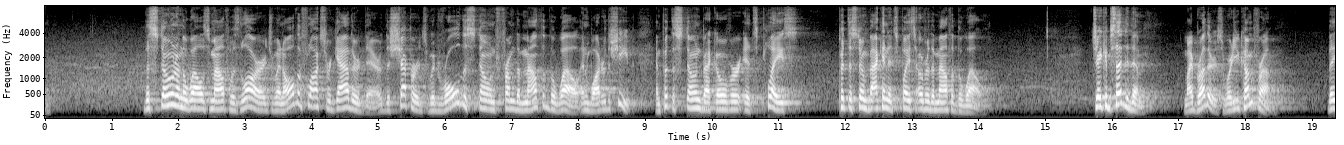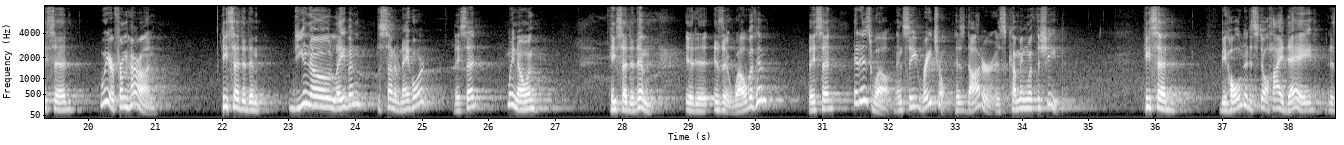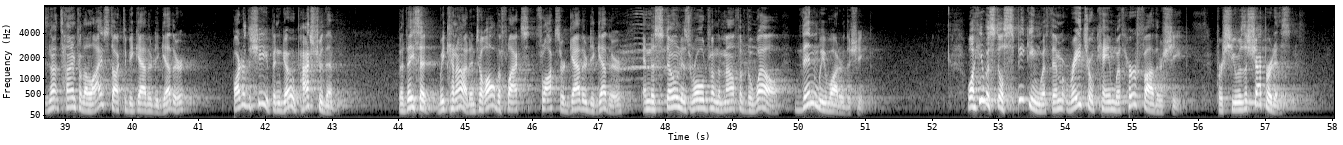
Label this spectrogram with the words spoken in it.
The stone on the well's mouth was large. When all the flocks were gathered there, the shepherds would roll the stone from the mouth of the well and water the sheep, and put the stone back over its place, put the stone back in its place over the mouth of the well. Jacob said to them, My brothers, where do you come from? They said, We are from Haran. He said to them, do you know Laban, the son of Nahor? They said, We know him. He said to them, Is it well with him? They said, It is well. And see, Rachel, his daughter, is coming with the sheep. He said, Behold, it is still high day. It is not time for the livestock to be gathered together. Water the sheep and go pasture them. But they said, We cannot until all the flocks, flocks are gathered together and the stone is rolled from the mouth of the well. Then we water the sheep. While he was still speaking with them, Rachel came with her father's sheep, for she was a shepherdess.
